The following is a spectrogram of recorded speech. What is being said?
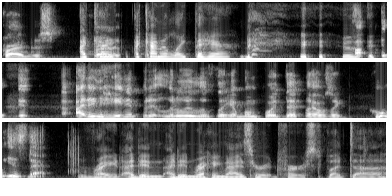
prior to this. I kind of I kind of like the hair. It was- I, it, it, I didn't hate it, but it literally looked like at one point that I was like, "Who is that?" Right. I didn't I didn't recognize her at first, but uh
